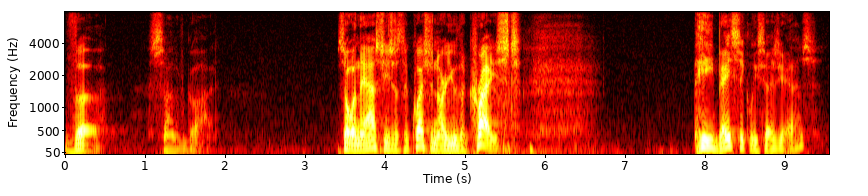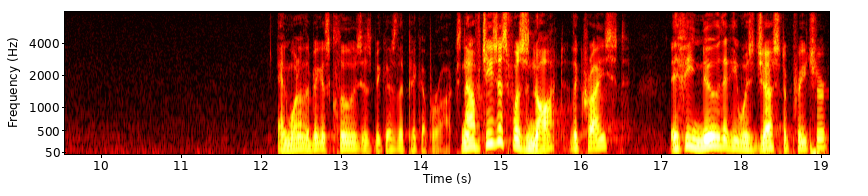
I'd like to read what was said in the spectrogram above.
the Son of God. So when they asked Jesus the question, Are you the Christ? He basically says yes. And one of the biggest clues is because they pick up rocks. Now, if Jesus was not the Christ, if he knew that he was just a preacher,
